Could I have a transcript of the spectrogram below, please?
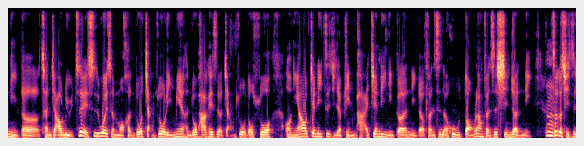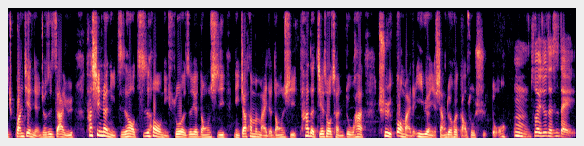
你的成交率，这也是为什么很多讲座里面，很多 p a c k a g e 的讲座都说，哦，你要建立自己的品牌，建立你跟你的粉丝的互动，让粉丝信任你。嗯，这个其实关键点就是在于，他信任你之后，之后你说的这些东西，你叫他们买的东西，他的接受程度和去购买的意愿也相对会高出许多。嗯，所以就得是得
